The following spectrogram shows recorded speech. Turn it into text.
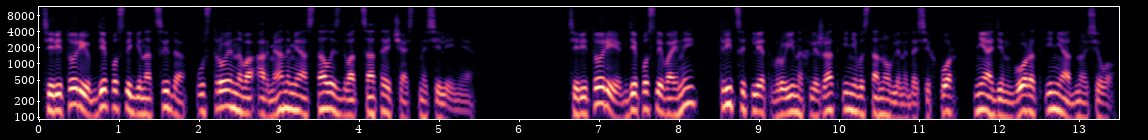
Территорию, где после геноцида, устроенного армянами осталась двадцатая часть населения. Территории, где после войны, 30 лет в руинах лежат и не восстановлены до сих пор, ни один город и ни одно село.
